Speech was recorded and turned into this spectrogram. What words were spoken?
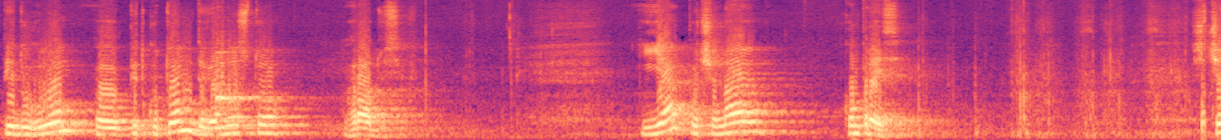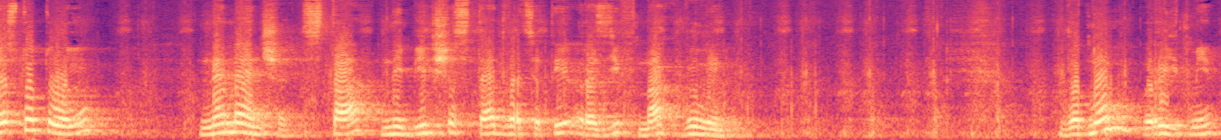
під, углом, е, під кутом 90 градусів. І я починаю компресію. З частотою не менше 100, не більше 120 разів на хвилину. В одному ритмі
